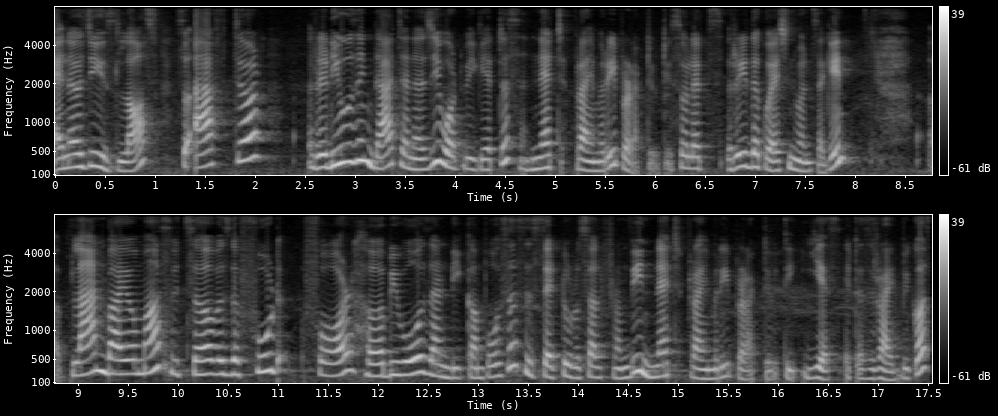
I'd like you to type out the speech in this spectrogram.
energy is lost. So, after reducing that energy, what we get is net primary productivity. So, let's read the question once again plant biomass which serve as the food for herbivores and decomposers is said to result from the net primary productivity. Yes, it is right because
